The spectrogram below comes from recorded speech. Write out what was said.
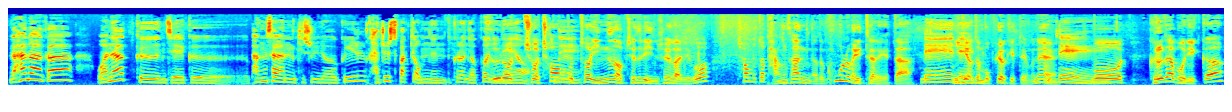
그러니까 한화가 워낙 그 이제 그 방산 기술력을 가질 수밖에 없는 그런 여건이네요. 그렇죠. 처음부터 네. 있는 업체들이 인수해가지고 처음부터 방산 어떤 콩글로메리트가 되겠다. 네, 이게 네. 어떤 목표였기 때문에 네. 뭐 그러다 보니까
